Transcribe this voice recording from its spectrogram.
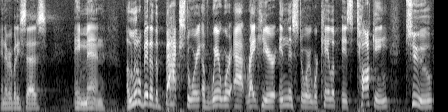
And everybody says, Amen a little bit of the backstory of where we're at right here in this story where Caleb is talking to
